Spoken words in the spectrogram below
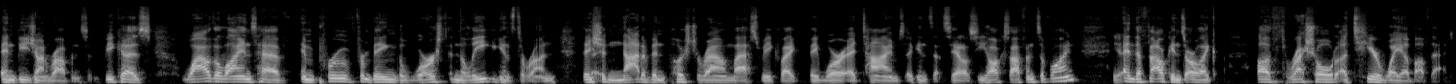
and Bijan Robinson. Because while the Lions have improved from being the worst in the league against the run, they Right. should not have been pushed around last week like they were at times against that Seattle Seahawks offensive line. Yeah. And the Falcons are like a threshold, a tier way above that.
